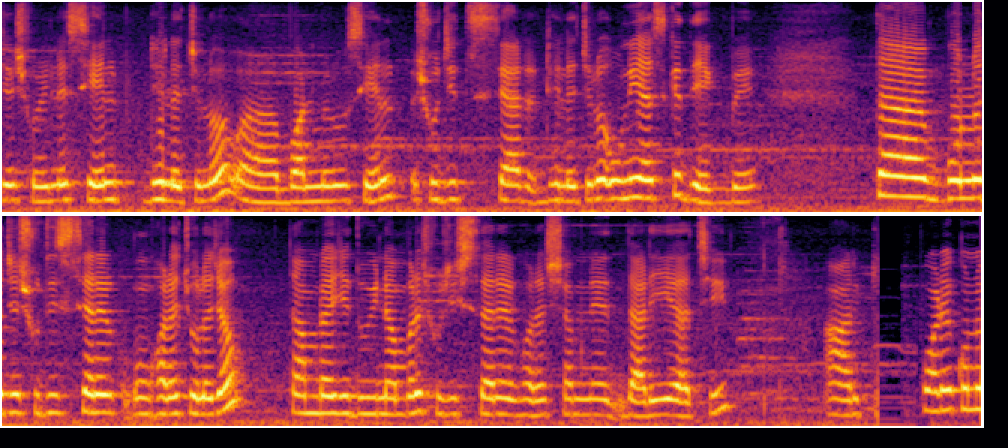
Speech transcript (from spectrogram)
যে শরীরে সেলফ ঢেলেছিল বনমেরু সেলফ সুজিত স্যার ঢেলেছিল, উনি আজকে দেখবে। তা বলল যে সুজিত স্যারের ঘরে চলে যাও। তা আমরা এই যে দুই নম্বরে সুজিত স্যারের ঘরের সামনে দাঁড়িয়ে আছি। আর পরে কোনো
